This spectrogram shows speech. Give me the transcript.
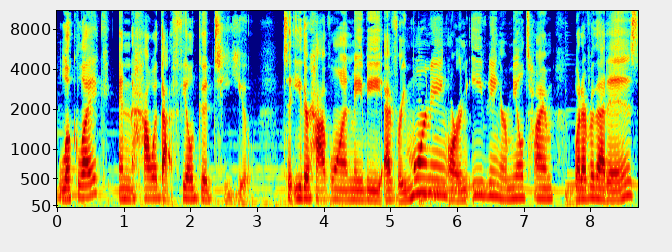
look like and how would that feel good to you. To either have one maybe every morning or an evening or mealtime, whatever that is,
